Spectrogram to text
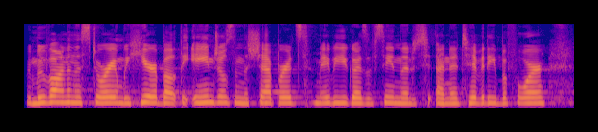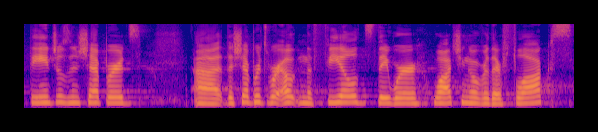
We move on in the story and we hear about the angels and the shepherds. Maybe you guys have seen the nativity before. The angels and shepherds, uh, the shepherds were out in the fields, they were watching over their flocks,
